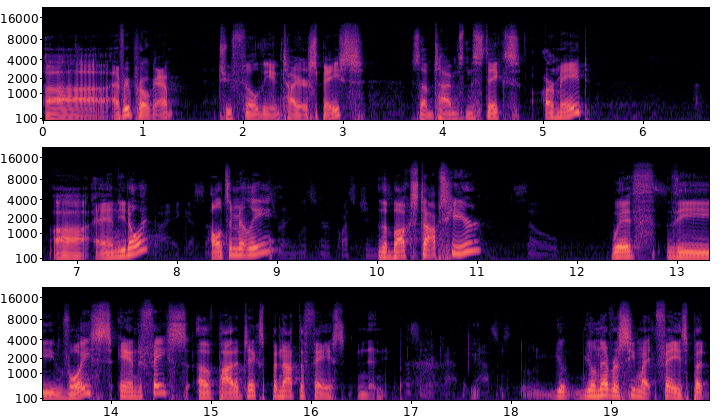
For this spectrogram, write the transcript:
uh, every program to fill the entire space. Sometimes mistakes are made. Uh, and you know what? Ultimately, the buck stops here with the voice and face of Poditics, but not the face. You'll, never see my face, but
